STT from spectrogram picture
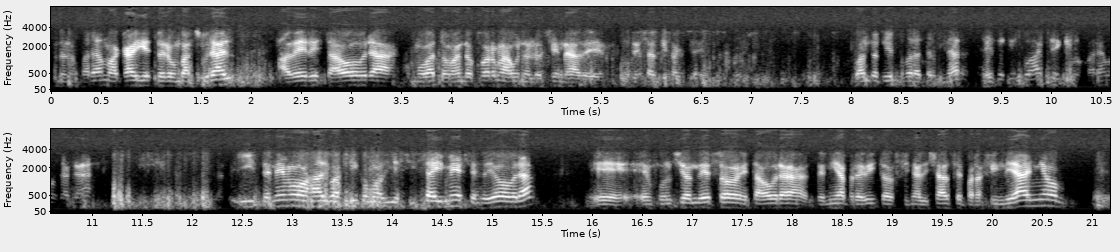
cuando nos paramos acá y esto era un basural, a ver esta obra, cómo va tomando forma, uno lo llena de, de satisfacción. ¿Cuánto tiempo para terminar? Este tiempo hace que nos paramos acá y tenemos algo así como 16 meses de obra. Eh, en función de eso, esta obra tenía previsto finalizarse para fin de año, eh,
